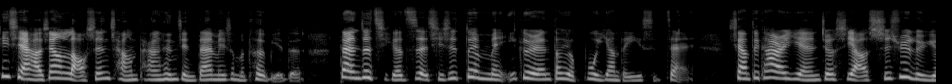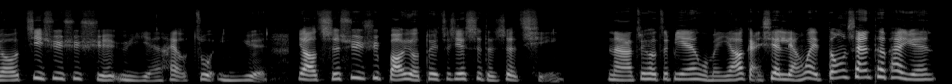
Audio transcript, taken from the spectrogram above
听起来好像老生常谈，很简单，没什么特别的。但这几个字其实对每一个人都有不一样的意思在。像对他而言，就是要持续旅游，继续去学语言，还有做音乐，要持续去保有对这些事的热情。那最后这边，我们也要感谢两位东山特派员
